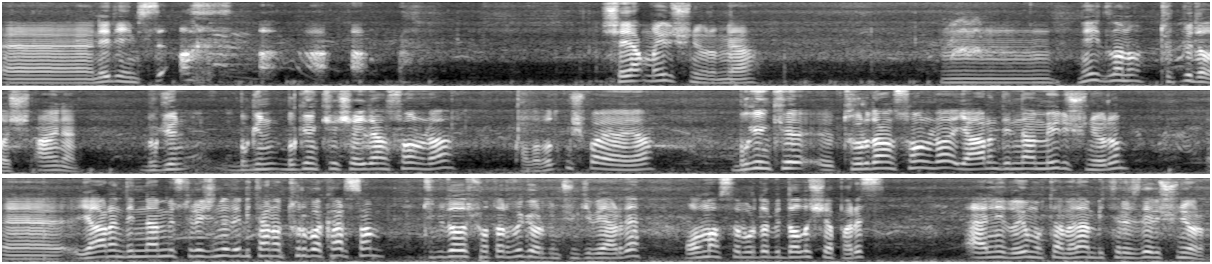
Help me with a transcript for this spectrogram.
ee, ne diyeyim size ah, ah, ah, ah. şey yapmayı düşünüyorum ya. Hmm, neydi lan o? Tüplü dalış. Aynen. Bugün bugün bugünkü şeyden sonra kalabalıkmış bayağı ya. Bugünkü e, turdan sonra yarın dinlenmeyi düşünüyorum. Ee, yarın dinlenme sürecinde de bir tane tur bakarsam tüplü dalış fotoğrafı gördüm çünkü bir yerde. Olmazsa burada bir dalış yaparız. El Nido'yu muhtemelen bitiririz diye düşünüyorum.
